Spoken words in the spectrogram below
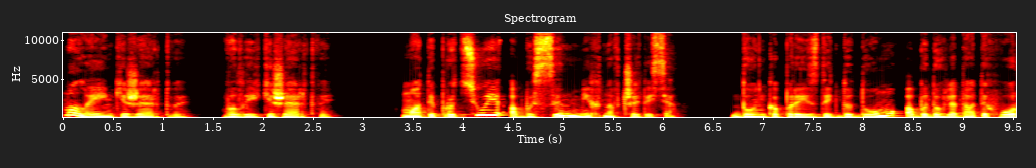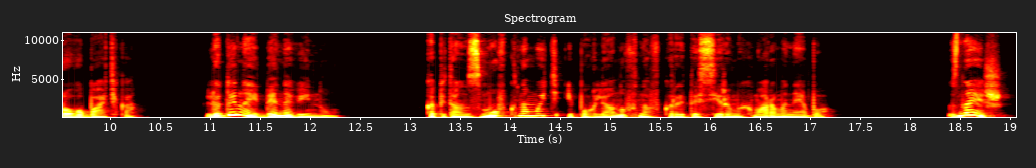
Маленькі жертви, великі жертви. Мати працює, аби син міг навчитися. Донька переїздить додому, аби доглядати хворого батька. Людина йде на війну. Капітан змовк на мить і поглянув на вкрите сірими хмарами небо. Знаєш,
